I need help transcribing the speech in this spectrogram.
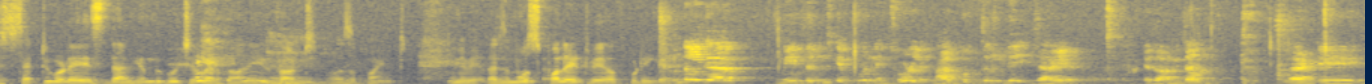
సెట్ కూడా వేసి దానికి ఎందుకు కూర్చోబెడతామని you thought was a point anyway that is most polite way of putting జనరల్గా మీ ఫిల్మ్స్కి ఎప్పుడు నేను చూడలేదు. నాకు గుర్తుంది జరగలేదు. ఏదో అమితాబ్ లాంటి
